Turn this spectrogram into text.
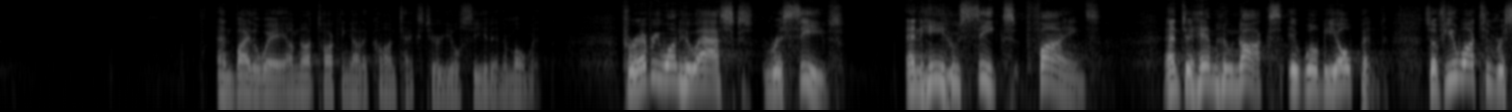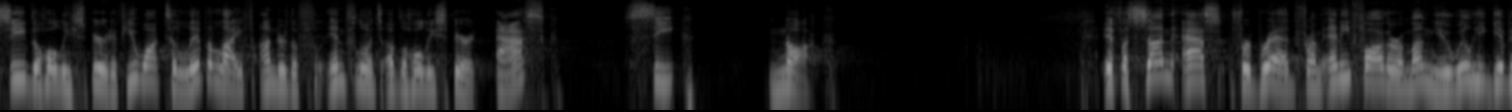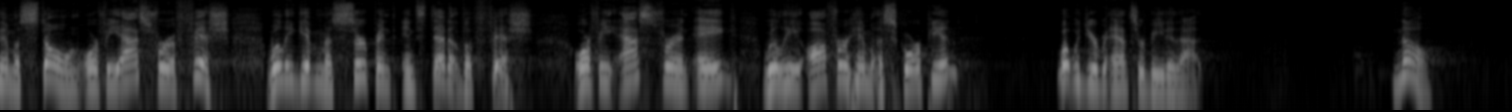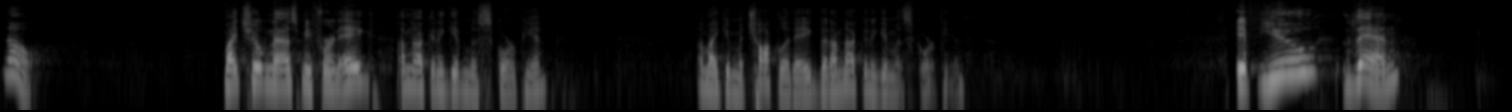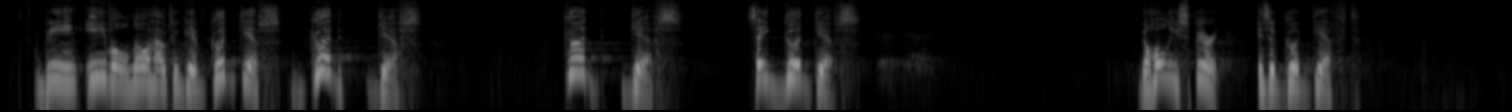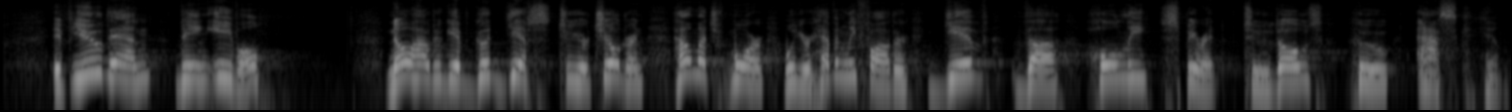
And by the way, I'm not talking out of context here. You'll see it in a moment. For everyone who asks receives and he who seeks finds, and to him who knocks it will be opened. So, if you want to receive the Holy Spirit, if you want to live a life under the influence of the Holy Spirit, ask, seek, knock. If a son asks for bread from any father among you, will he give him a stone? Or if he asks for a fish, will he give him a serpent instead of a fish? Or if he asks for an egg, will he offer him a scorpion? What would your answer be to that? No. No. My children ask me for an egg, I'm not going to give them a scorpion. I might give them a chocolate egg, but I'm not going to give them a scorpion. If you then, being evil, know how to give good gifts, good gifts good gifts. Say good gifts. The Holy Spirit is a good gift. If you then, being evil, know how to give good gifts to your children, how much more will your heavenly Father give the Holy Spirit to those who ask him?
